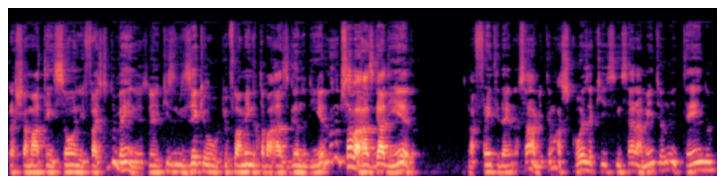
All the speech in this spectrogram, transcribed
para chamar atenção ele faz. Tudo bem, ele quis dizer que o, que o Flamengo estava rasgando dinheiro, mas não precisava rasgar dinheiro na frente da. Sabe? Tem umas coisas que, sinceramente, eu não entendo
